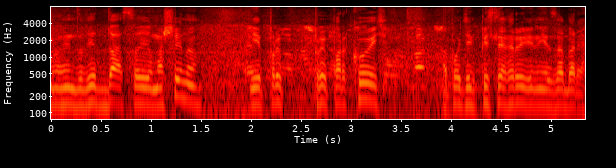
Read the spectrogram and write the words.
Він віддасть свою машину і при, припаркують, а потім після гри він її забере.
